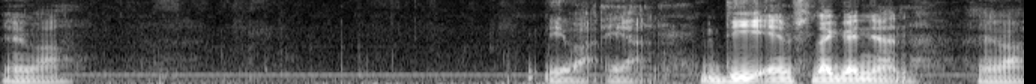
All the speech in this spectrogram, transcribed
Di ba? Di ba? Ayan. DMs na ganyan. Di ba?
